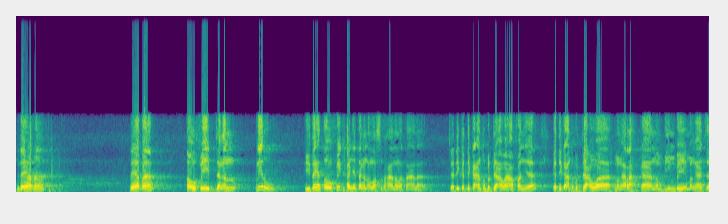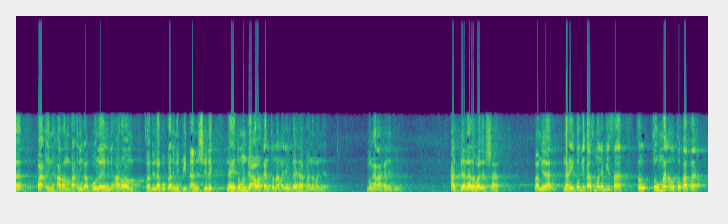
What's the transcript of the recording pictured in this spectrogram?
Hidayah apa? Hidayah apa? Taufik. Jangan keliru. Hidayah taufik hanya tangan Allah Subhanahu wa taala. Jadi ketika antum berdakwah afan ya, ketika antum berdakwah, mengarahkan, membimbing, mengajak, Pak ini haram, Pak ini enggak boleh, ini haram, jangan dilakukan, ini bid'ah, ini syirik. Nah, itu mendakwahkan itu namanya hidayah apa namanya? Mengarahkan itu. Ad-dalalah wal irsyad. Paham ya? Nah, itu kita semuanya bisa. Cuman untuk apa?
